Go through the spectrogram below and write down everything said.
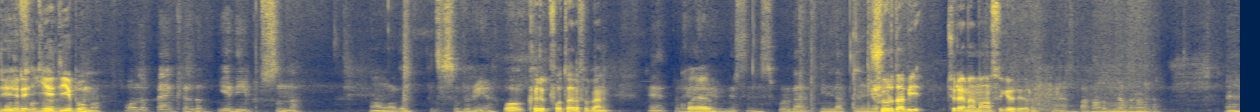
Diğeri fotoğraf- yediği bu mu? Onu ben kırdım. Yediği kutusundan. Anladım. Kutusu duruyor. O kırık fotoğrafı ben Evet buraya Koyarım. koyabilirsiniz. Burada milattan önce şurada bir türeme mouse'u görüyorum. Ha, bakalım ne var orada. Ha.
